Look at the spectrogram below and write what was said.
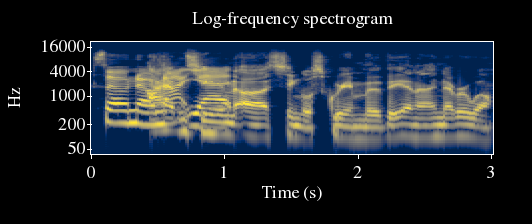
So no, I not haven't yet. seen a single Scream movie, and I never will.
